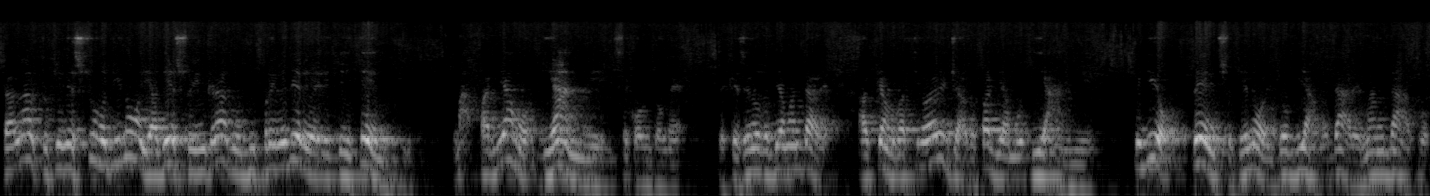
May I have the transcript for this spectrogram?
tra l'altro che nessuno di noi adesso è in grado di prevedere dei tempi, ma parliamo di anni secondo me, perché se noi dobbiamo andare al piano particolare giallo parliamo di anni. Quindi io penso che noi dobbiamo dare mandato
